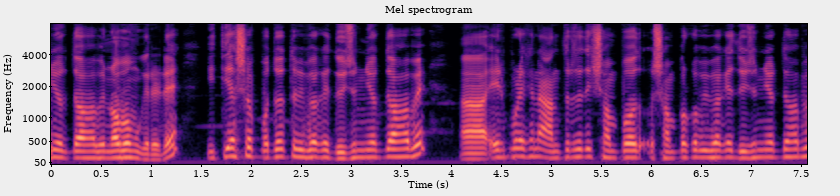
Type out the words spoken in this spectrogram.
নিয়োগ দেওয়া হবে নবম গ্রেডে। ইতিহাস ও পদার্থ বিভাগে দুইজন নিয়োগ দেওয়া হবে। এরপর এখানে আন্তর্জাতিক সম্পদ, সম্পর্ক বিভাগে দুইজন নিয়োগ দেওয়া হবে।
